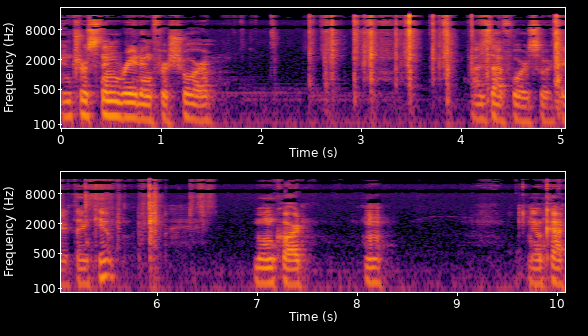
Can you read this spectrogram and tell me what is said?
Interesting reading for sure. How's that Four of Swords here? Thank you. Moon card. Mm. Okay.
